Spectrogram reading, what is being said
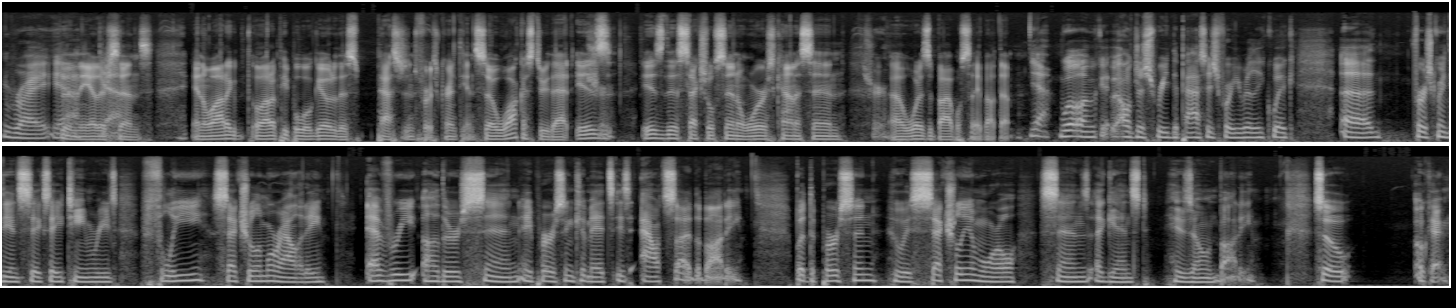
Right. Yeah. than the other yeah. sins, and a lot of a lot of people will go to this passage in First Corinthians. So walk us through that. Is Sure. is this sexual sin a worse kind of sin? Sure. Uh, what does the Bible say about that? Yeah. Well, I'll just read the passage for you really quick. Uh, 1 Corinthians 6 18 reads, Flee sexual immorality. Every other sin a person commits is outside the body, but the person who is sexually immoral sins against his own body. So, okay,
